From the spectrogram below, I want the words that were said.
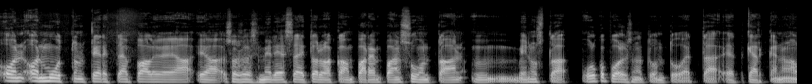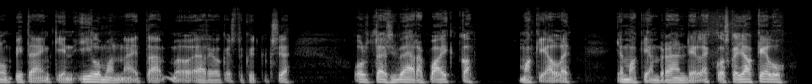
On, on muuttunut erittäin paljon ja, ja sosiaalisessa mediassa ei todellakaan parempaan suuntaan. Minusta ulkopuolisena tuntuu, että, että Kärkkäinen on alun pitäenkin ilman näitä äärioikeistokytkyksiä ollut täysin väärä paikka Makialle ja Makian brändille, koska jakelu –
